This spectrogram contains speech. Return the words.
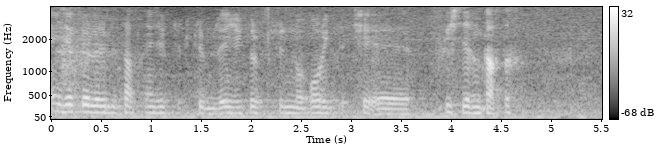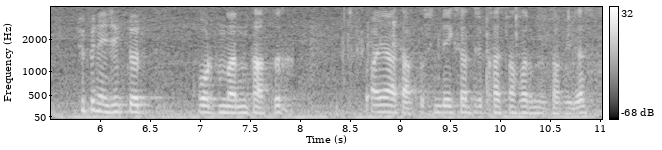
Enjektörlerimizi taktık. Enjektör kütüğümüzü, enjektör kütüğünün o şey, e, fişlerini taktık. Tüpün enjektör hortumlarını taktık. Şu ayağı taktık. Şimdi eksantrik kasnaklarımızı takacağız.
